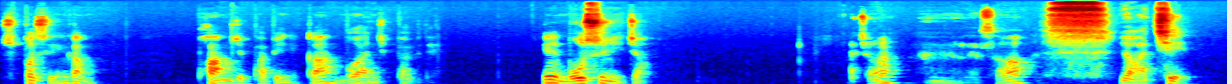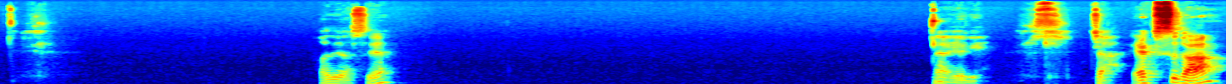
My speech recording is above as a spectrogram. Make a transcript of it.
슈퍼셋이니까 포함집합이니까 무한집합이 돼. 이게 모순이죠. 그죠? 음, 그래서 이와 같이 어디 갔어요? 아, 여기. 자, x가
